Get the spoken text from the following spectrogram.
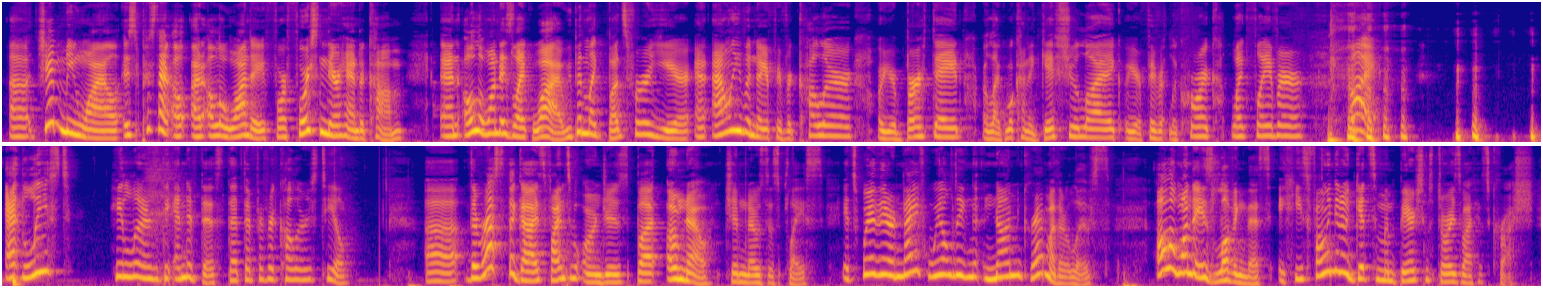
Uh, Jim, meanwhile, is pissed at, at Oluwande for forcing their hand to come. And Oluwande's like, why? We've been like buds for a year, and I don't even know your favorite color or your birth date or like what kind of gifts you like or your favorite LaCroix like flavor. But at least he learns at the end of this that their favorite color is teal. Uh, the rest of the guys find some oranges, but oh no, Jim knows this place. It's where their knife wielding nun grandmother lives. Oluwande is loving this. He's finally going to get some embarrassing stories about his crush,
